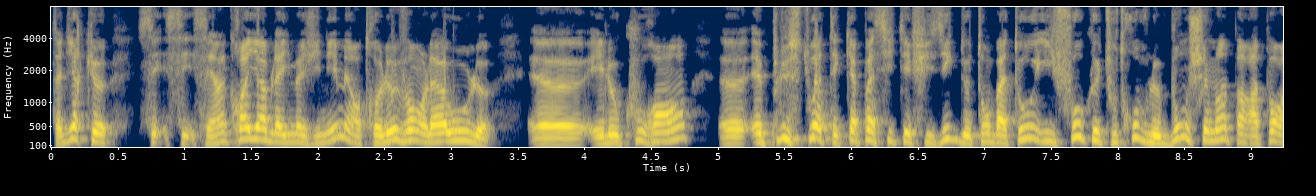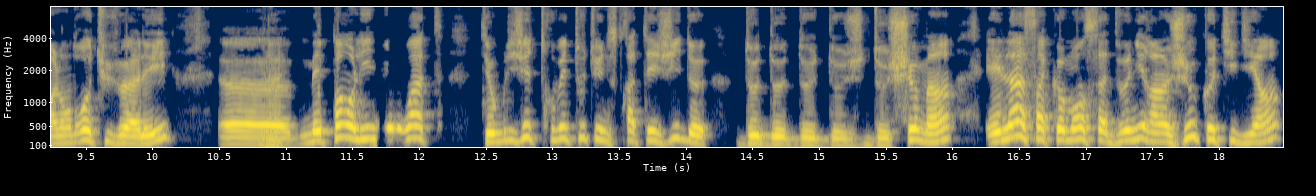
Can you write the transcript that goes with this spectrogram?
C'est-à-dire que c'est incroyable à imaginer, mais entre le vent, la houle et le courant, et plus toi, tes capacités physiques de ton bateau, il faut que tu trouves le bon chemin par rapport à l'endroit où tu veux aller, mais pas en ligne droite. Tu es obligé de trouver toute une stratégie de, de, de, de, de chemin. Et là, ça commence à devenir un jeu quotidien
